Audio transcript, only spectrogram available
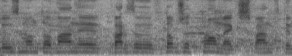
był zmontowany, bardzo dobrze Tomek Szwan w tym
